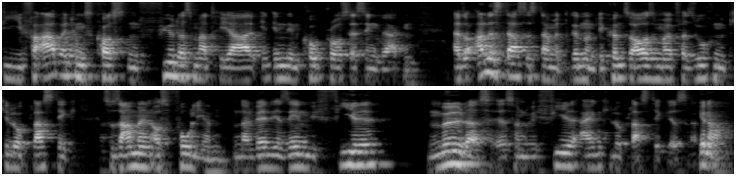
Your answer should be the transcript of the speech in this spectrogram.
die Verarbeitungskosten für das Material in, in den Co-Processing-Werken. Also alles das ist damit drin und ihr könnt zu Hause mal versuchen, ein Kilo Plastik zu sammeln aus Folien. Und dann werdet ihr sehen, wie viel Müll das ist und wie viel ein Kilo Plastik ist. Genau,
